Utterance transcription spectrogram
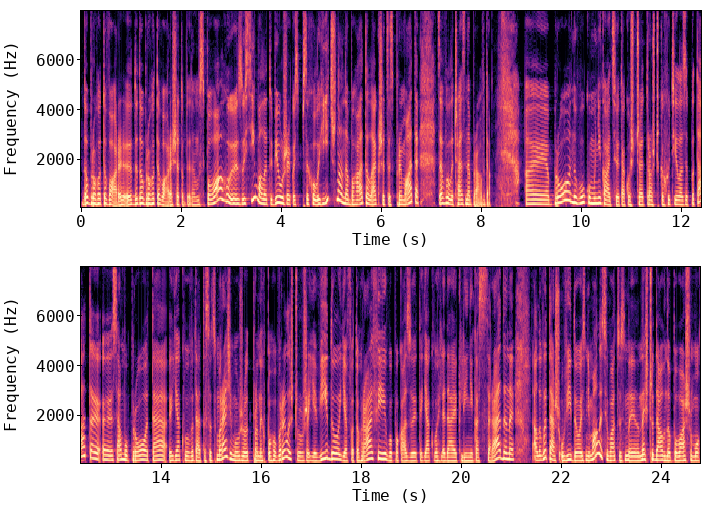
доброго товари, до доброго товариша, тобто там з повагою з усім, але тобі вже якось психологічно набагато легше це сприймати. Це величезна величезна правда. Е, про нову комунікацію також ще трошки хотіла запитати е, саме про те, як ви ведете соцмережі. Ми вже от про них поговорили, що вже є відео, є фотографії, ви показуєте, як виглядає клініка зсередини. Але ви теж у відео знімалися у вас нещодавно по вашому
